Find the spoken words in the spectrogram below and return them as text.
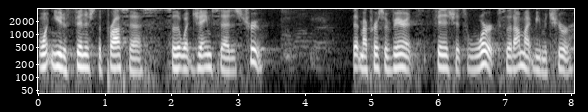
wanting you to finish the process so that what James said is true. That my perseverance finish its work so that I might be mature.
